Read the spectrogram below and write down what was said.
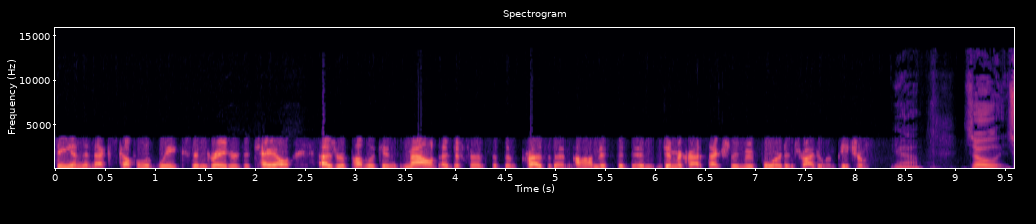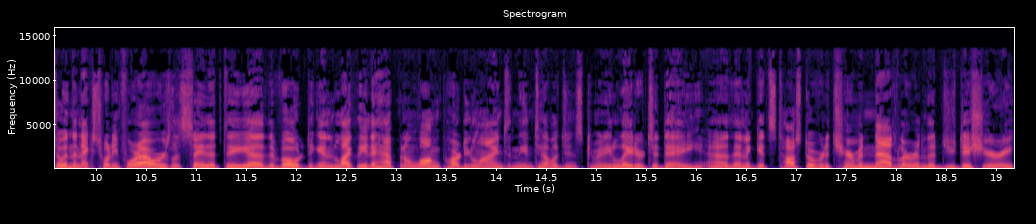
see in the next couple of weeks in greater detail as Republicans mount a defense of the president um, if the Democrats actually move forward and try to impeach him. Yeah. So, so in the next 24 hours, let's say that the uh, the vote again likely to happen along party lines in the Intelligence Committee later today. Uh, then it gets tossed over to Chairman Nadler in the Judiciary.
